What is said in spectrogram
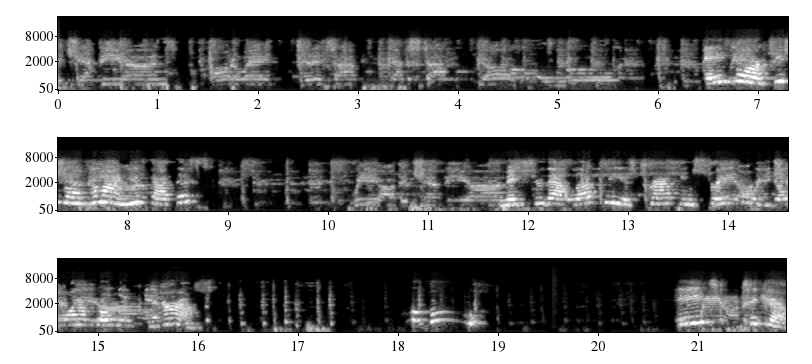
Excellent. Eight more. Keep going. Come on. You've got this. Make sure that left knee is tracking straight forward. You don't want it rolling in or out. Eight to go.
